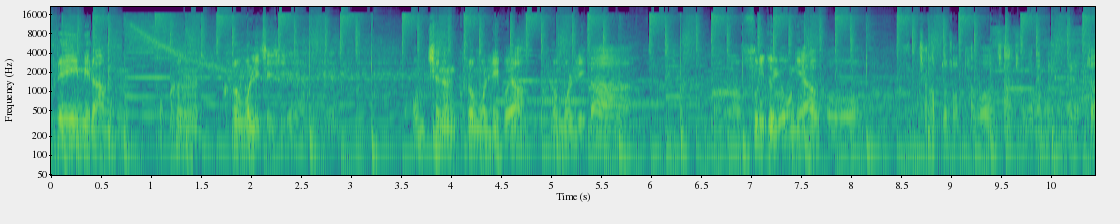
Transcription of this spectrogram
프레임이랑 포크는 크로몰리 재질이에요. 예. 몸체는 크로몰리고요. 크로몰리가 어, 수리도 용이하고 장갑도 좋다고 제가 저번에 말씀드렸죠.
